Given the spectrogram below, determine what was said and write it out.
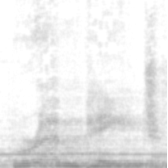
Rampage.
